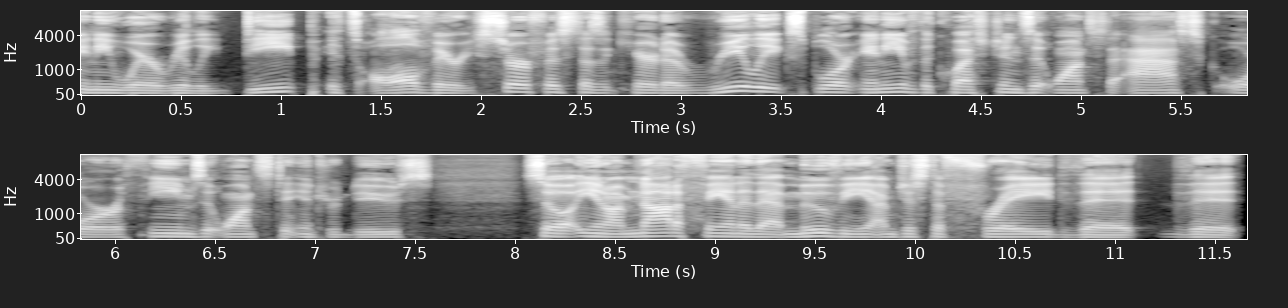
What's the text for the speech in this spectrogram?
anywhere really deep. It's all very surface, doesn't care to really explore any of the questions it wants to ask or themes it wants to introduce. So, you know, I'm not a fan of that movie. I'm just afraid that that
